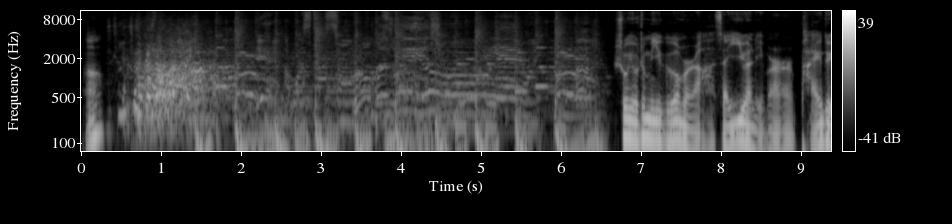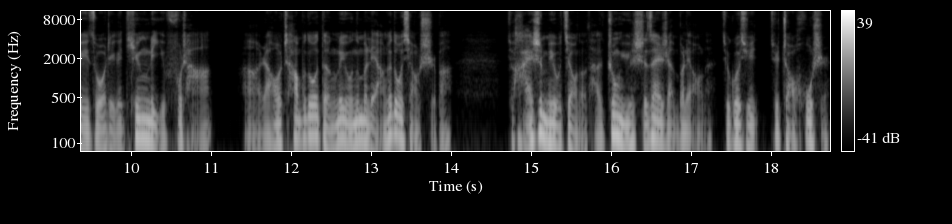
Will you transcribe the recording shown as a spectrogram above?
啊。说有这么一哥们儿啊，在医院里边排队做这个听力复查啊，然后差不多等了有那么两个多小时吧，就还是没有叫到他。终于实在忍不了了，就过去去找护士。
